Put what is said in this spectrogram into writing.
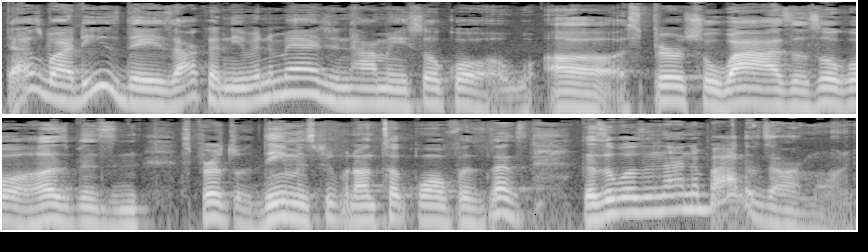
that's why these days I couldn't even imagine how many so called uh, spiritual wives or so called husbands and spiritual demons people don't took on for sex. Because it wasn't nothing about a ceremony.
